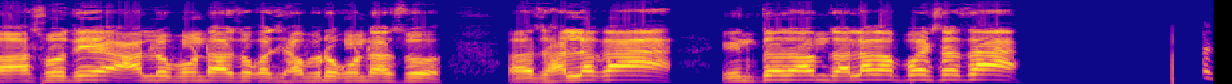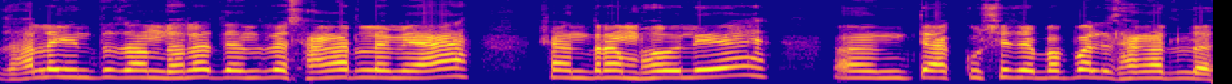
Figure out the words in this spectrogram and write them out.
असो दे आलू बोंडा असो का झाबरू कोंडा असो. अ, झालं का? इंतजाम झाला का पैशाचा? झालं इंतजाम झाला. त्यांना सांगितलं मी हा शांताराम भाऊले अन त्या कुशाच्या बापाला सांगितलं.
